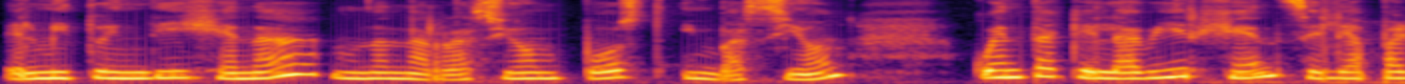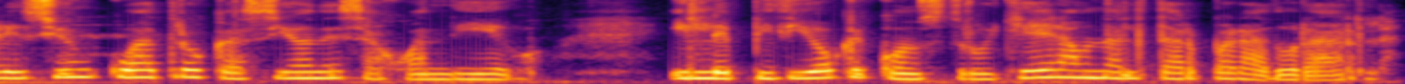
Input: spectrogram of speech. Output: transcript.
El mito indígena, una narración post-invasión, cuenta que la Virgen se le apareció en cuatro ocasiones a Juan Diego y le pidió que construyera un altar para adorarla.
